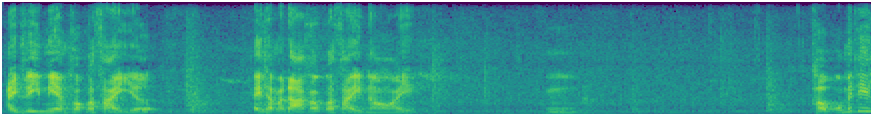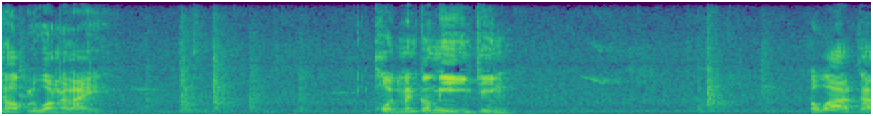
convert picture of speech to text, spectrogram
ไอพรีเมียมเขาก็ใส่เยอะ ไอธรรมดาเขาก็ใส่น้อย อืมเขาก็ไม่ได้หลอกลวงอะไร ผลมันก็มีจริง ๆ เพราะว่าถ้า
